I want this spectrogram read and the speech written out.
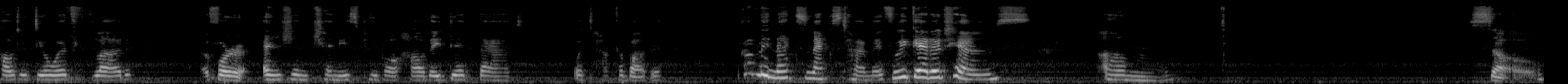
how to deal with flood for ancient Chinese people, how they did that we'll talk about it probably next next time if we get a chance. Um, so,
